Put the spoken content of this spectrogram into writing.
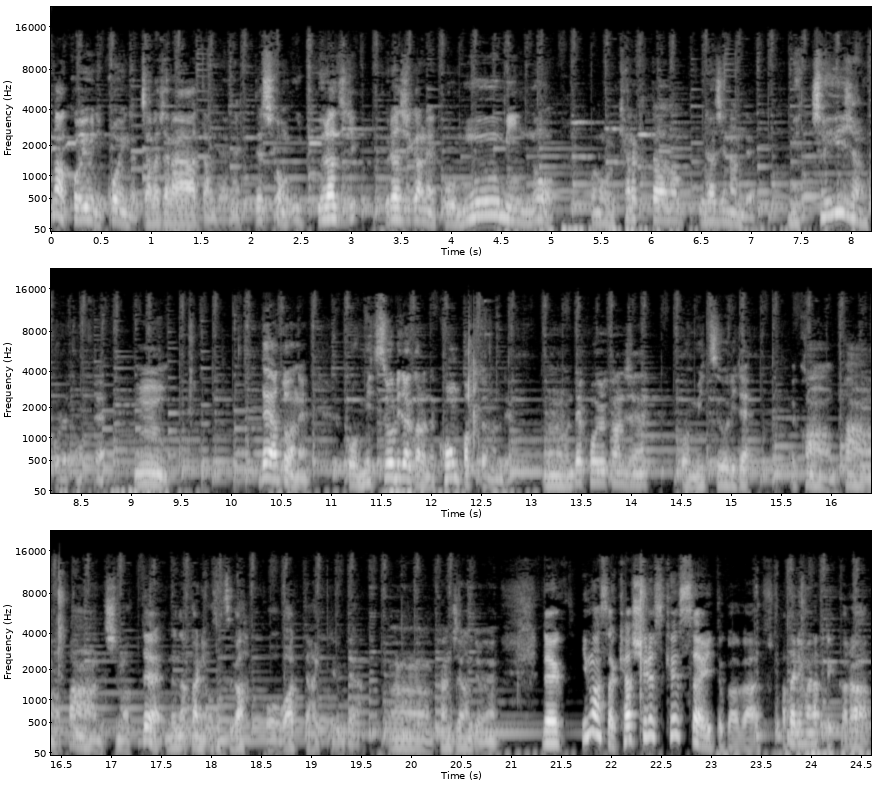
まあこういう風にコインがジャラジャラーってあるんだよね。で、しかも裏地？裏地がね、こう、ムーミンの、このキャラクターの裏地なんで、めっちゃいいじゃん、これ、と思って。うん。で、あとはね、こう、三つ折りだからね、コンパクトなんだよ。うん。で、こういう感じでね、こう三つ折りで、パン、パン、パンってしまって、で、中にお札がこう割って入ってるみたいな、うん、感じなんだよね。で、今さ、キャッシュレス決済とかが当たり前になってくから、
